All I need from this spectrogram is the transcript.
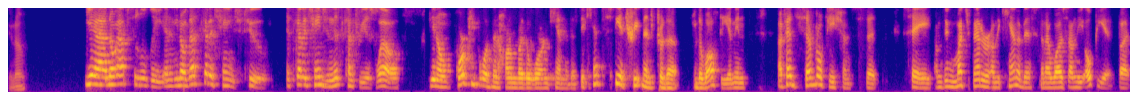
you know? Yeah, no, absolutely. And, you know, that's going to change too. It's got to change in this country as well. You know, poor people have been harmed by the war in cannabis. It can't just be a treatment for the for the wealthy. I mean, I've had several patients that say I'm doing much better on the cannabis than I was on the opiate, but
